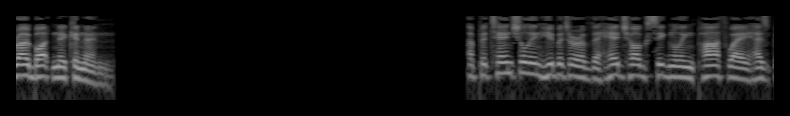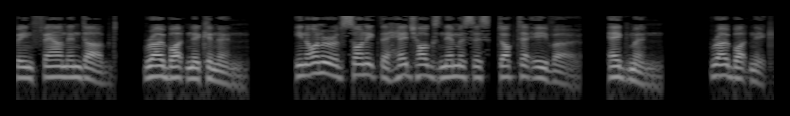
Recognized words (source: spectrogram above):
Robotnikinin A potential inhibitor of the hedgehog signaling pathway has been found and dubbed Robotnikinin, in honor of Sonic the Hedgehog's nemesis, Dr. Ivo Eggman Robotnik.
